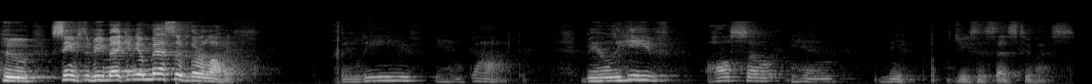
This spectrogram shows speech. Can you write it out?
who seems to be making a mess of their life, believe in God. Believe also in me, Jesus says to us.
